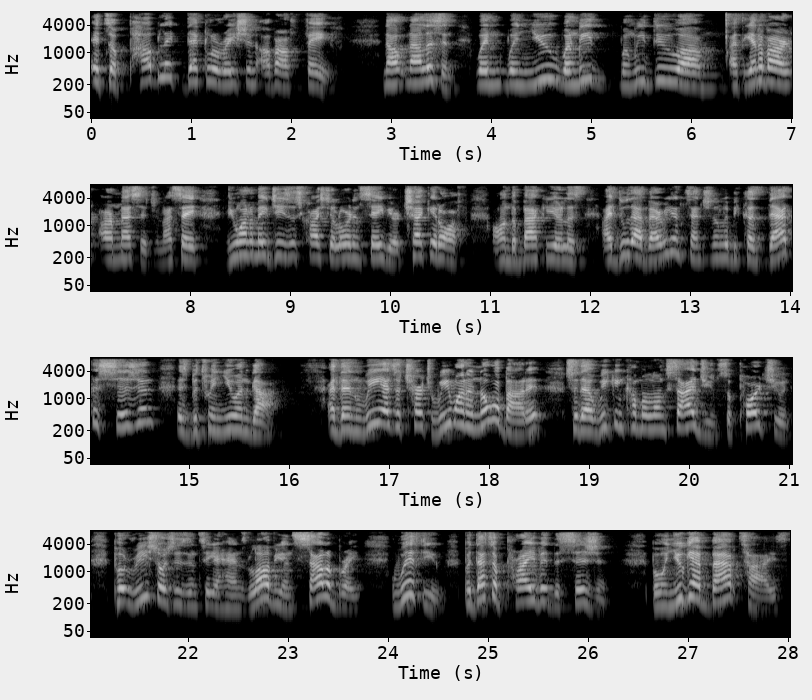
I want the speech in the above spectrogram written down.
it's a public declaration of our faith. Now, now listen. When when you when we when we do um, at the end of our, our message, and I say, if you want to make Jesus Christ your Lord and Savior, check it off on the back of your list. I do that very intentionally because that decision is between you and God. And then we as a church, we want to know about it so that we can come alongside you support you and put resources into your hands, love you and celebrate with you. But that's a private decision. But when you get baptized,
